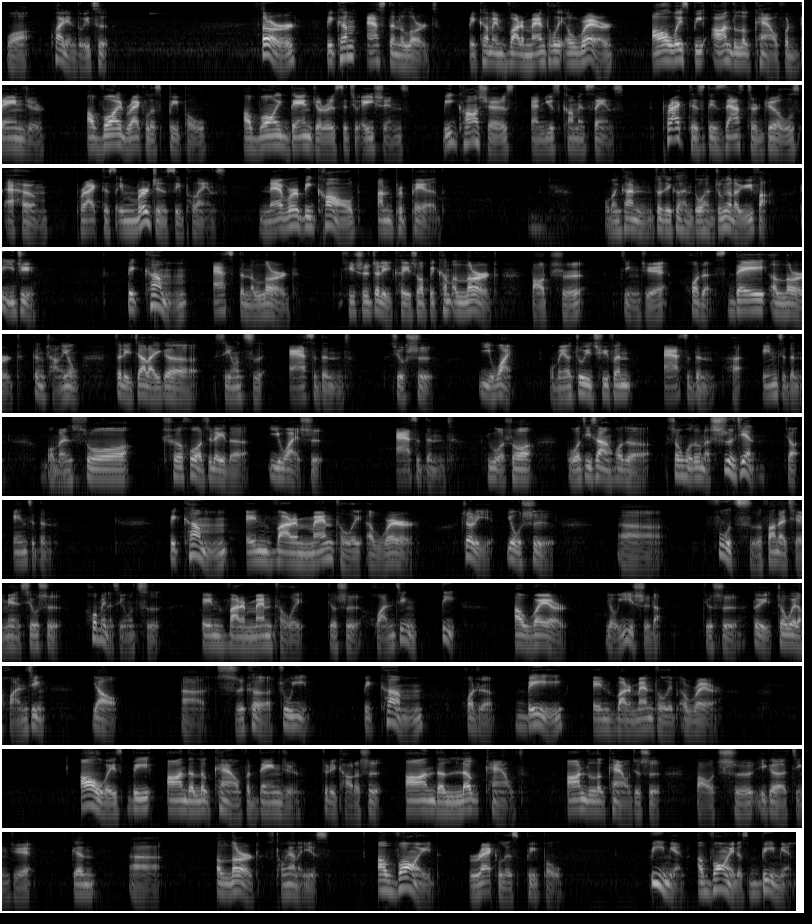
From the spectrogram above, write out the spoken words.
我快点读一次。Third, become accident alert. Become environmentally aware. Always be on the lookout for danger. Avoid reckless people. Avoid dangerous situations. Be cautious and use common sense. Practice disaster drills at home. Practice emergency plans. Never be caught unprepared. 我们看这节课很多很重要的语法。第一句，become accident alert，其实这里可以说 become alert，保持警觉，或者 stay alert 更常用。这里加了一个形容词 accident，就是意外。我们要注意区分 accident 和 incident。我们说车祸之类的意外是 accident。如果说国际上或者生活中的事件叫 incident。Become environmentally aware，这里又是呃副词放在前面修饰后面的形容词 environmentally 就是环境地，aware 有意识的，就是对周围的环境要啊、呃、时刻注意。Become 或者 be environmentally aware。Always be on the lookout for danger。这里考的是 on the lookout。on the lookout 就是保持一个警觉，跟呃 alert 是同样的意思。Avoid reckless people。 避免 avoid 是避免，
